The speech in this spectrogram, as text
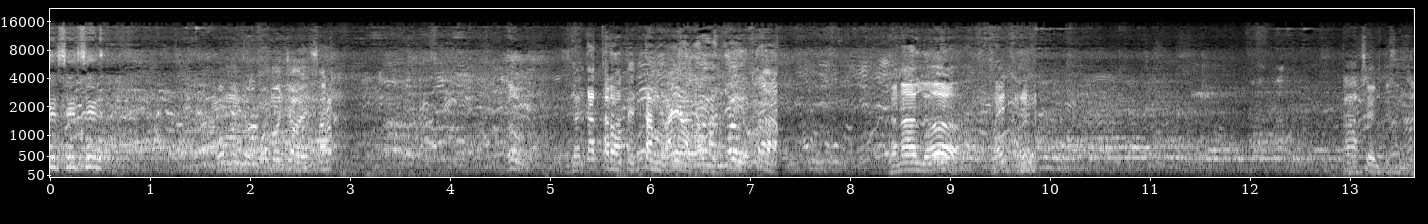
Side side side side Komanjo, komanjo, sarap. Oh, ganda తర్వాత ఇస్తాం రాయా జనాలు నైట్ రెండు మంచిగా అనిపిస్తుంది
